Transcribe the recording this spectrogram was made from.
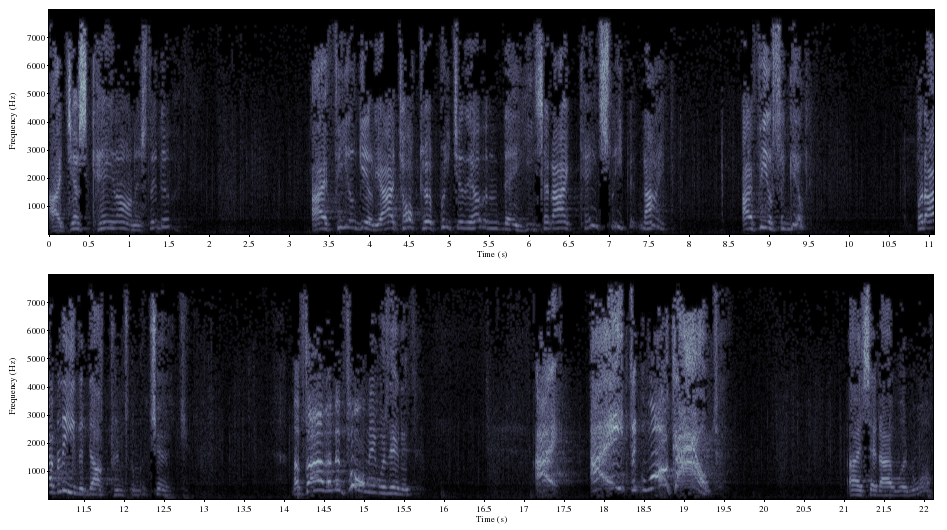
I just can't honestly do it. I feel guilty. I talked to a preacher the other day. He said, I can't sleep at night. I feel so guilty. But I believe the doctrines of the church. My father before me was in it. I, I hate to walk out. I said I wouldn't walk.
